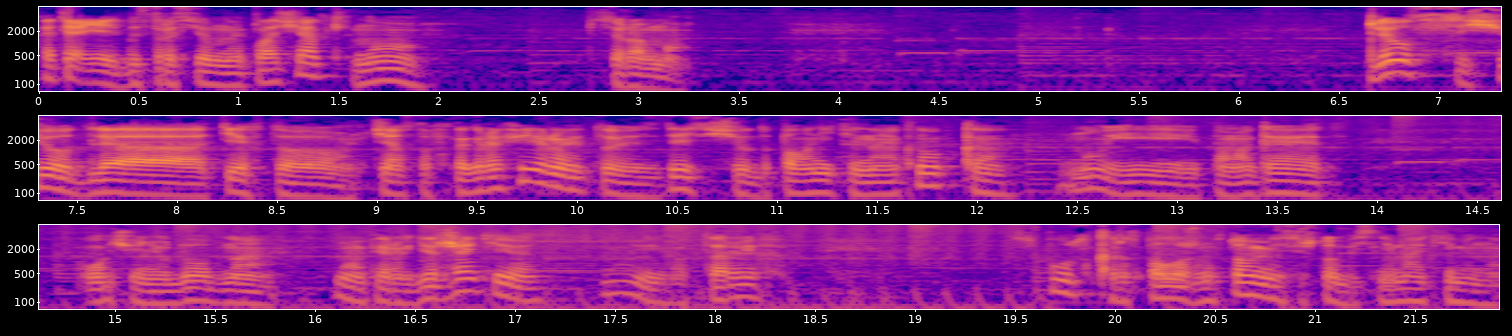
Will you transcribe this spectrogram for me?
Хотя есть быстросъемные площадки, но все равно. Плюс еще для тех, кто часто фотографирует, то есть здесь еще дополнительная кнопка, ну и помогает очень удобно, ну, во-первых, держать ее, ну и во-вторых, спуск расположен в том месте, чтобы снимать именно,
